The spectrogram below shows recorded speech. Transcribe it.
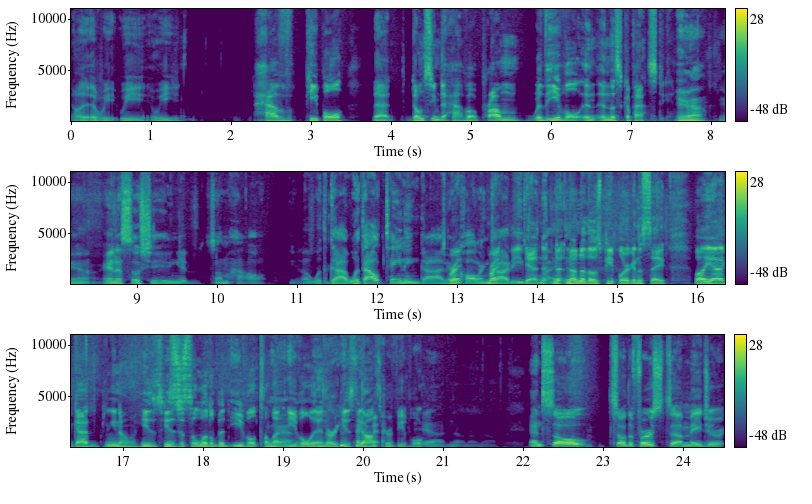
you know, we, we, we have people that don't seem to have a problem with evil in, in this capacity. Yeah, yeah. And associating it somehow, you know, with God without tainting God and right, calling right. God evil. Yeah, n- n- none of those people are going to say, well, yeah, God, you know, he's he's just a little bit evil to let yeah. evil in or he's the author of evil. Yeah, no, no, no. And so so the first uh, major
